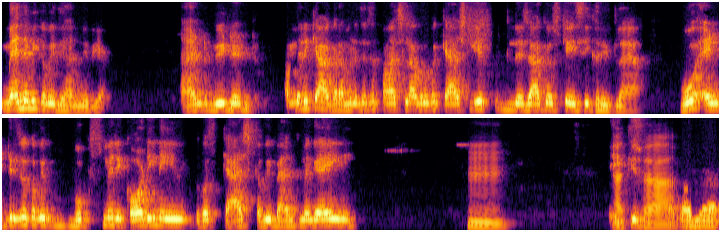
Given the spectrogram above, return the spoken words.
मैंने भी कभी ध्यान नहीं दिया। एंड वी डिड अब मैंने क्या करा? मैंने जैसे पाँच लाख रुपए कैश लिए ले जाके उसके एसी खरीद लाया। वो एंट्री तो कभी बुक्स में रिकॉर्ड ही नहीं बिकॉज़ कैश कभी बैंक में गया ही नहीं। हम्म। अच्छा।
